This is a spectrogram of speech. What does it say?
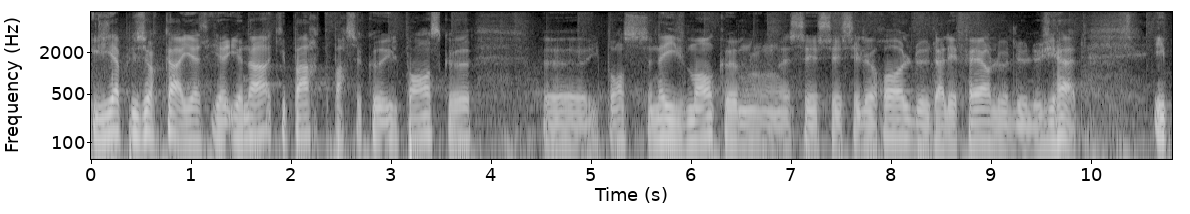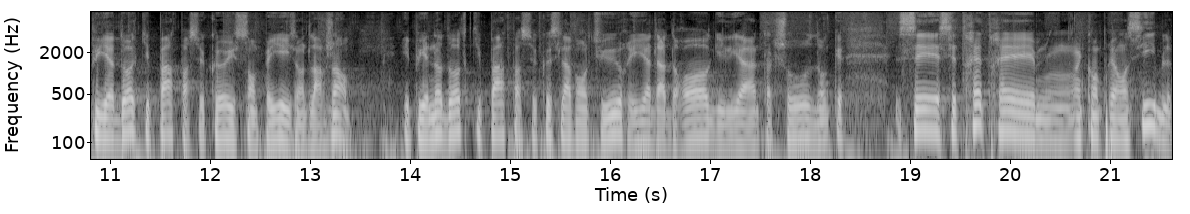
il y a plusieurs cas. Il y en a qui partent parce qu'ils pensent que euh, ils pensent naïvement que hum, c'est le rôle d'aller faire le, le, djihad. Et puis il y a d'autres qui partent parce qu'ils sont payés, ils ont de l'argent. Et puis il y en a d'autres qui partent parce que c'est l'aventure, il y a de la drogue, il y a un tas de choses. Donc c'est très très hum, incompréhensible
